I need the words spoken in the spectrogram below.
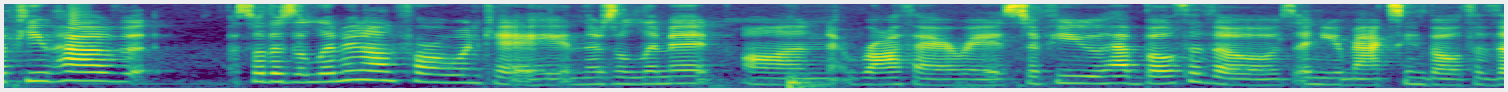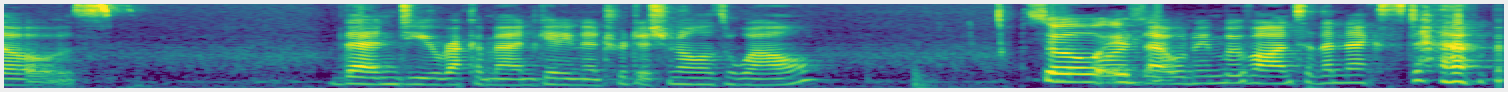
if you have so there's a limit on 401k and there's a limit on Roth IRAs. So if you have both of those and you're maxing both of those, then do you recommend getting a traditional as well? So or if that when we move on to the next step.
